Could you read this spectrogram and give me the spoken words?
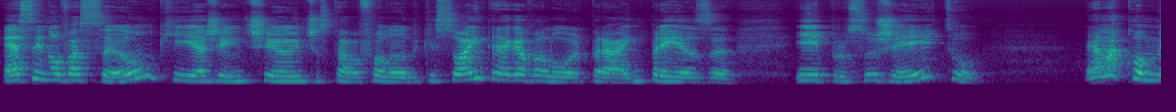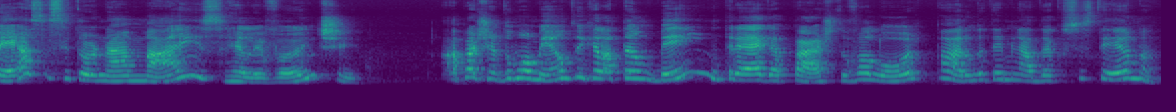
Essa inovação que a gente antes estava falando, que só entrega valor para a empresa e para o sujeito, ela começa a se tornar mais relevante a partir do momento em que ela também entrega parte do valor para um determinado ecossistema.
